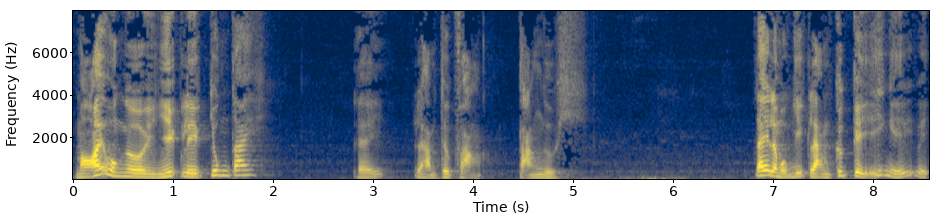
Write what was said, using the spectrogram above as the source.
Mỗi một người nhiệt liệt chung tay để làm thực phẩm tặng người. Đây là một việc làm cực kỳ ý nghĩa, quý vị.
